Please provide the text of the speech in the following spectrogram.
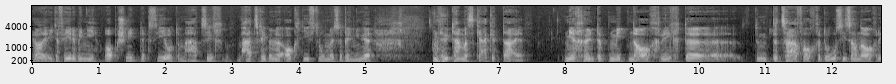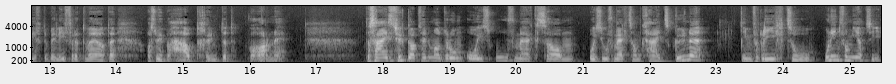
ja, in der Ferien bin ich abgeschnitten gewesen, oder man hat sich, man hat sich eben aktiv darum müssen bemühen. Und heute haben wir das Gegenteil. Wir könnten mit Nachrichten, der zehnfachen Dosis an Nachrichten beliefert werden, als wir überhaupt könnten wahrnehmen das heißt, heute geht es nicht einmal darum, uns aufmerksam, unsere Aufmerksamkeit zu gewinnen im Vergleich zu uninformiert sein,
